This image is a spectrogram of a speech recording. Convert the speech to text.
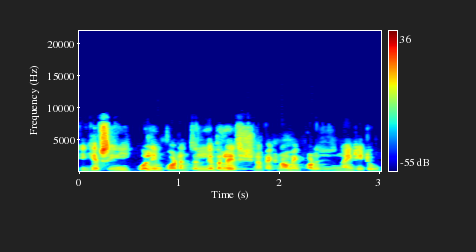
He gives equal importance to the liberalization of economic policies in 92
